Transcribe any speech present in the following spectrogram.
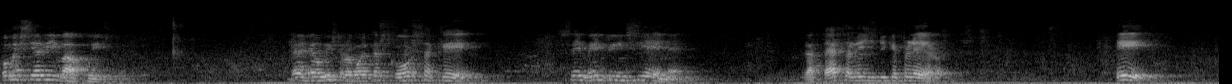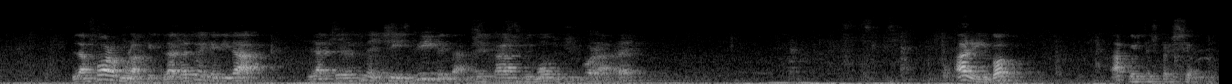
Come si arriva a questo? Beh, abbiamo visto la volta scorsa che se metto insieme la terza legge di Kepler e la formula, che, la relazione che mi dà l'accelerazione centripeta nel caso di moto circolare, arrivo a questa espressione.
